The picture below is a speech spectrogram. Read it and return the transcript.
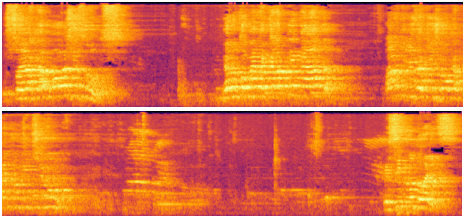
O sonho acabou, Jesus. Eu não estou mais naquela pegada. Olha o que diz aqui João capítulo 21. Versículo 2.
